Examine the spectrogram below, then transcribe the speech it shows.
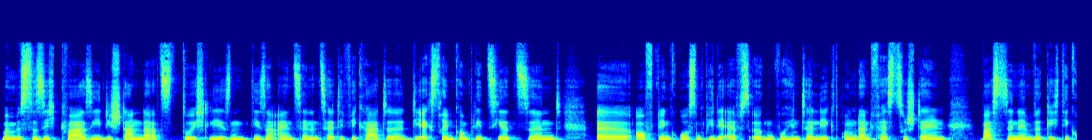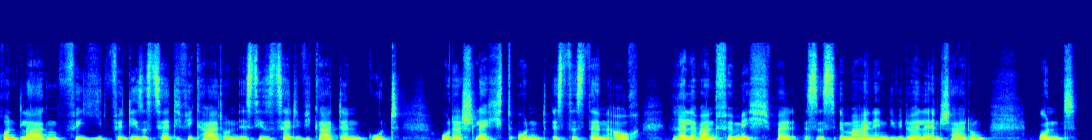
Man müsste sich quasi die Standards durchlesen, dieser einzelnen Zertifikate, die extrem kompliziert sind, äh, oft in großen PDFs irgendwo hinterlegt, um dann festzustellen, was sind denn wirklich die Grundlagen für, für dieses Zertifikat und ist dieses Zertifikat denn gut oder schlecht und ist es denn auch relevant für mich, weil es ist immer eine individuelle Entscheidung. Und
